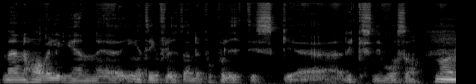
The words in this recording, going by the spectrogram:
Men har väl ingen, inget inflytande på politisk riksnivå så. Nej.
